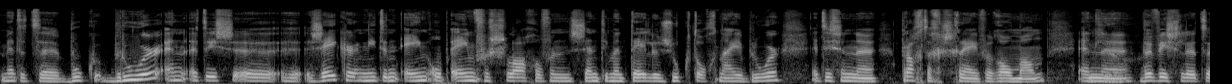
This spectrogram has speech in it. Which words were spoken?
met het eh, boek Broer. En het is zeker niet een één-op-één verslag... of een sentimentele zoektocht naar je broer. Het is een prachtig geschreven roman. En we wisselen het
